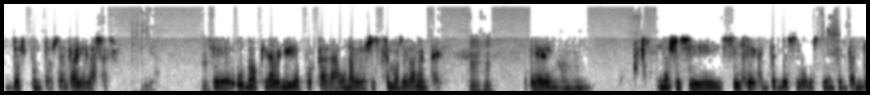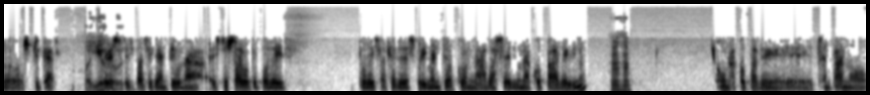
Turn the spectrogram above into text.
dos puntos del rayo láser. Mm. Eh, uno que ha venido por cada uno de los extremos de la lente. Mm-hmm no sé si, si llega a entenderse lo que estoy intentando explicar. Pues es, básicamente una, esto es algo que podéis podéis hacer el experimento con la base de una copa de vino. O una copa de champán o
